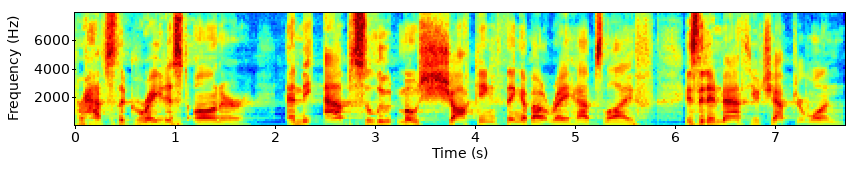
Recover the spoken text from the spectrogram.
Perhaps the greatest honor and the absolute most shocking thing about Rahab's life is that in Matthew chapter 1,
